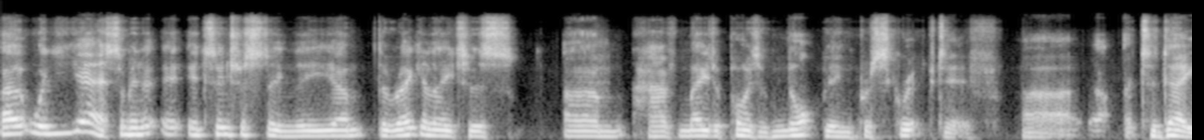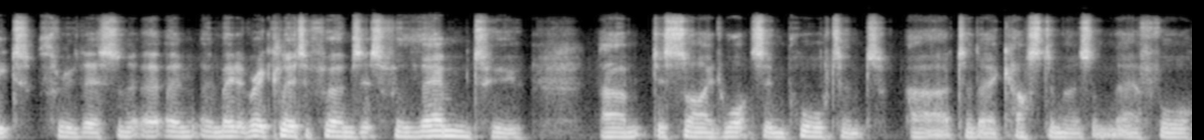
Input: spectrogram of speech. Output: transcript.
Uh, well, yes. I mean, it, it's interesting. The um, the regulators um, have made a point of not being prescriptive uh, to date through this, and, and, and, made it very clear to firms it's for them to um, decide what's important uh, to their customers, and therefore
